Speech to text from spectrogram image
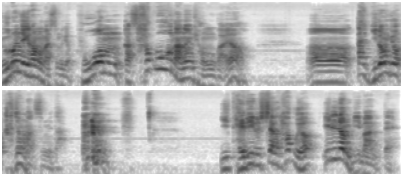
요런 얘기를 한번 말씀드릴게요. 보험, 그러니까 사고 나는 경우가요. 어, 딱 이런 경우가 가장 많습니다. 이 대리를 시작을 하고요. 1년 미만 때,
